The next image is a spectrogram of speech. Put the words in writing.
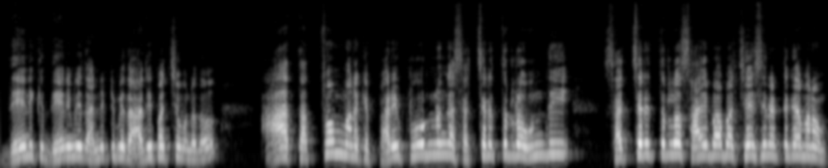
దేనికి దేని మీద అన్నిటి మీద ఆధిపత్యం ఉన్నదో ఆ తత్వం మనకి పరిపూర్ణంగా సచ్చరిత్రలో ఉంది. సచ్చరిత్రలో సాయిబాబా చేసినట్టుగా మనం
